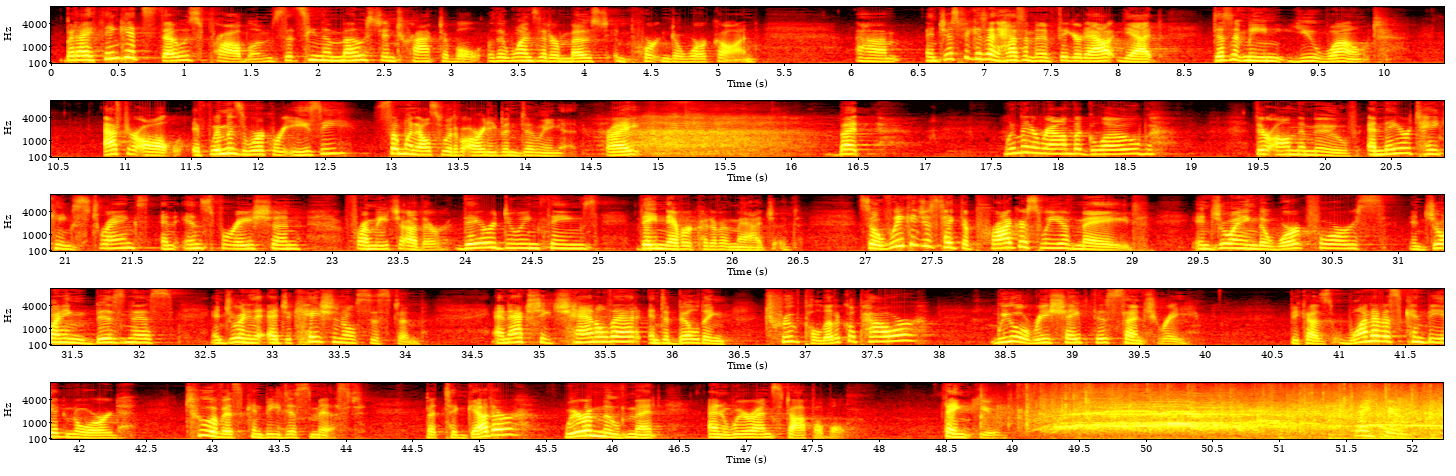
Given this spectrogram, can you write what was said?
But I think it's those problems that seem the most intractable or the ones that are most important to work on. Um, and just because it hasn't been figured out yet doesn't mean you won't. After all, if women's work were easy, someone else would have already been doing it, right? but women around the globe, they're on the move and they are taking strength and inspiration from each other. They are doing things they never could have imagined. So if we can just take the progress we have made in joining the workforce, in joining business, in joining the educational system, and actually channel that into building true political power, we will reshape this century. Because one of us can be ignored, two of us can be dismissed. But together, we're a movement and we're unstoppable. Thank you. Thank you.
